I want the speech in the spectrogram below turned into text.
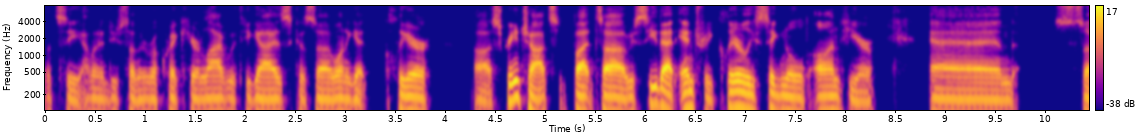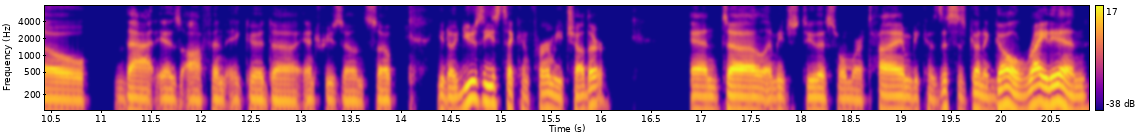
let's see i'm going to do something real quick here live with you guys because uh, i want to get clear uh, screenshots but uh, we see that entry clearly signaled on here. And so that is often a good uh, entry zone. So you know use these to confirm each other. And uh, let me just do this one more time because this is going to go right in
